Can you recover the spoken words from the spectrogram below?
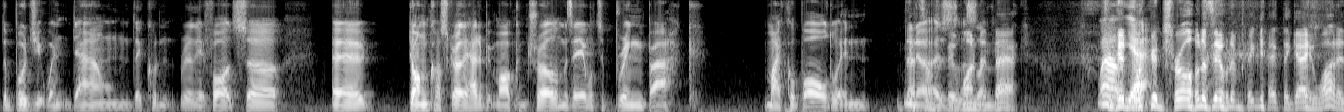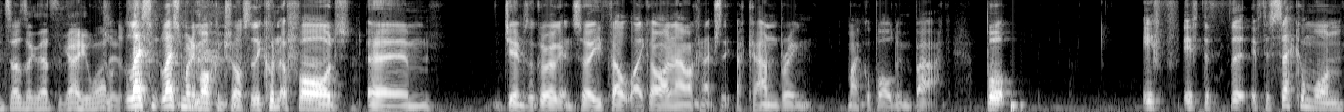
the budget went down, they couldn't really afford. So uh, Don Coscarelli had a bit more control and was able to bring back Michael Baldwin. You that know, sounds as, like they wanted like- him back. Well, he had yeah, more control and was able to bring back the guy he wanted. Sounds like that's the guy he wanted. less less money, more control. So they couldn't afford um, James LeGros again. So he felt like, oh, now I can actually I can bring Michael Baldwin back. But if if the th- if the second one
